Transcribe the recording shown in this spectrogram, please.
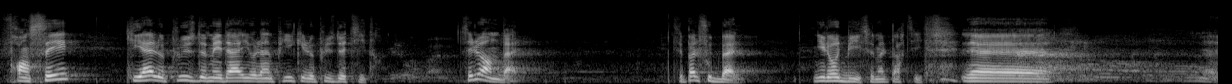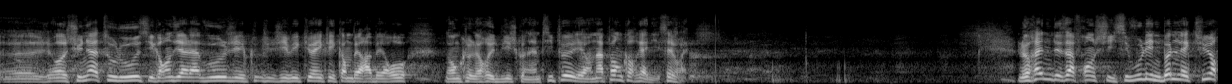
français qui a le plus de médailles olympiques et le plus de titres? C'est le handball. C'est pas le football, ni le rugby, c'est mal parti. Le... Euh, je suis né à Toulouse, j'ai grandi à la Vouge, j'ai vécu avec les Canberra Béraud, donc le rugby je connais un petit peu et on n'a pas encore gagné, c'est vrai. Le règne des affranchis, si vous voulez une bonne lecture,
